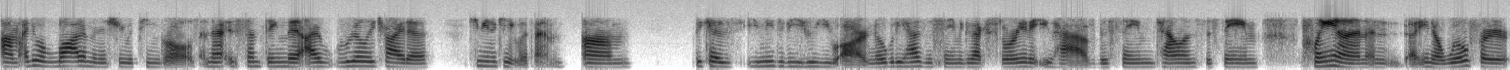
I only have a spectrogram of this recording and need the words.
Um, I do a lot of ministry with teen girls, and that is something that I really try to communicate with them. Um, because you need to be who you are. Nobody has the same exact story that you have, the same talents, the same plan, and uh, you know will for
